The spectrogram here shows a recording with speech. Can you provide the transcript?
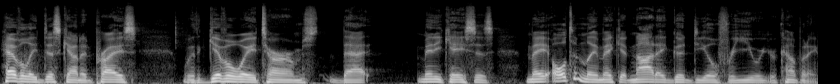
heavily discounted price with giveaway terms that many cases may ultimately make it not a good deal for you or your company.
